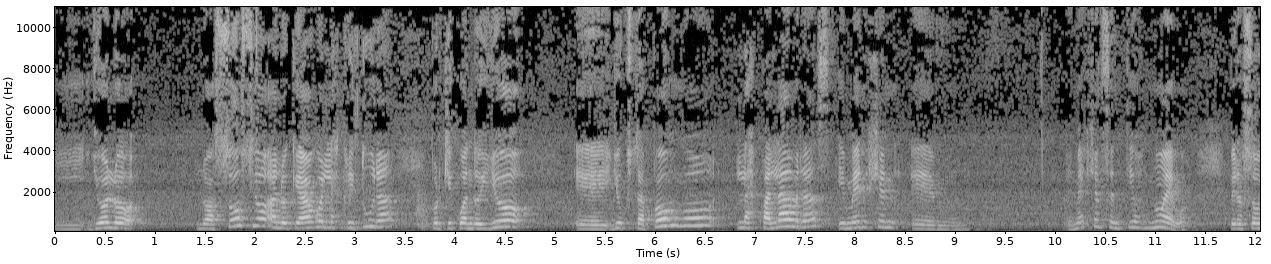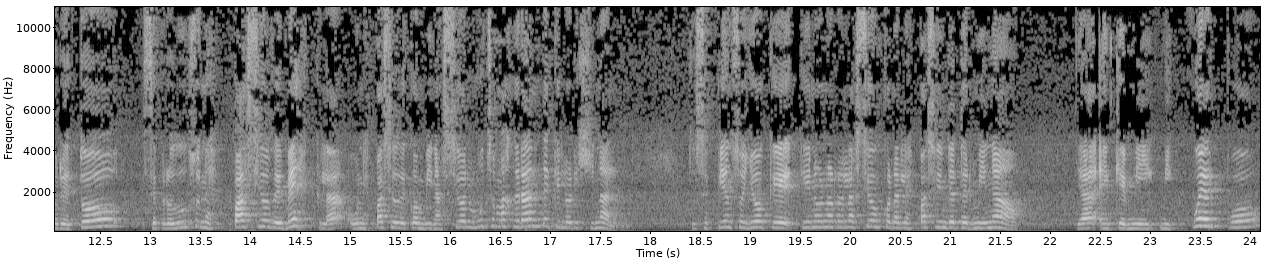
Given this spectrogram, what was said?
Y yo lo, asocio a lo que hago en la escritura, porque cuando yo eh, yuxtapongo las palabras, emergen, em, emergen sentidos nuevos, pero sobre todo se produce un espacio de mezcla, un espacio de combinación mucho más grande que el original. Entonces pienso yo que tiene una relación con el espacio indeterminado, en que mi, cuerpo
